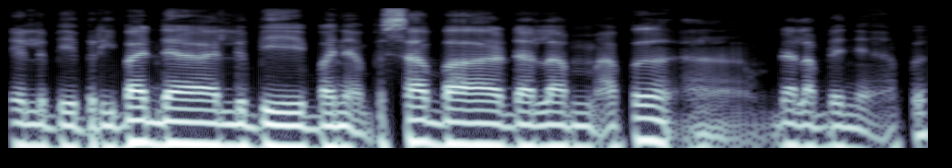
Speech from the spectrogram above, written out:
dia lebih beribadah, lebih banyak bersabar dalam apa uh, dalam dia apa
